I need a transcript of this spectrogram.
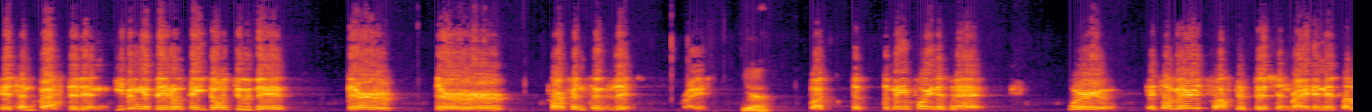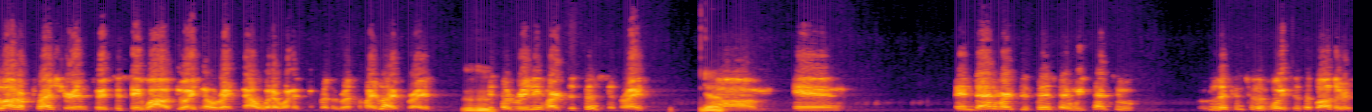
is invested in. Even if they don't say don't do this, their their preference is this, right? Yeah. But the the main point is that we're it's a very tough decision, right? And it's a lot of pressure into it to say, wow, do I know right now what I want to do for the rest of my life, right? Mm-hmm. It's a really hard decision, right? Yeah. Um, and in that hard decision, we tend to listen to the voices of others,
